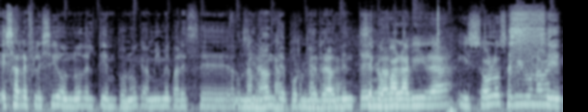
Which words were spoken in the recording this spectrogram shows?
esa reflexión ¿no? del tiempo, ¿no? que a mí me parece alucinante porque realmente... Se nos va la vida y solo se vive una vez.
